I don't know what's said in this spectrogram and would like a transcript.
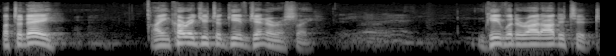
But today, I encourage you to give generously. Give with the right attitude.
